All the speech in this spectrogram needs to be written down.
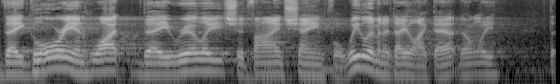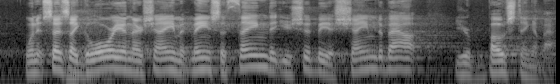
they glory in what they really should find shameful. We live in a day like that, don't we? When it says they glory in their shame, it means the thing that you should be ashamed about, you're boasting about.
